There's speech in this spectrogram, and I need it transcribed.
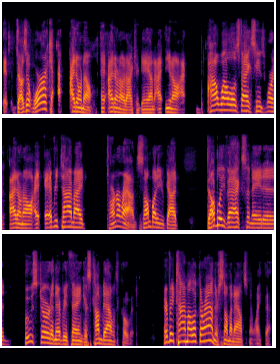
it, does it work? I, I don't know. I, I, don't know, Dr. Dan. I, you know, I, how well those vaccines work, I don't know. I, every time I turn around, somebody who got doubly vaccinated, boosted, and everything has come down with COVID. Every time I look around, there's some announcement like that.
